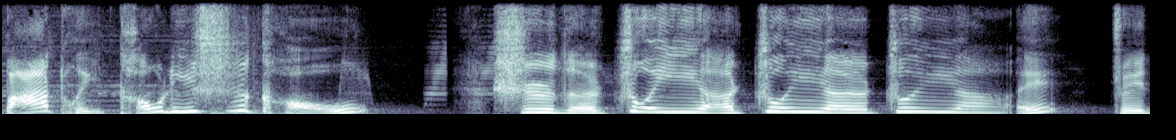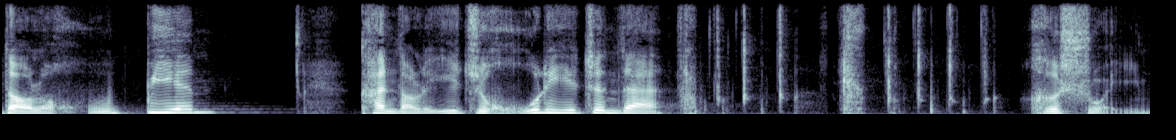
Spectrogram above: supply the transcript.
拔腿逃离狮口。狮子追呀追呀追呀，哎，追到了湖边，看到了一只狐狸正在 喝水。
